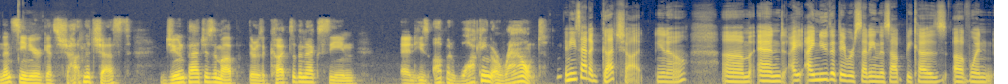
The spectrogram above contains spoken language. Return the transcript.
and then Senior gets shot in the chest. June patches him up. There's a cut to the next scene. And he's up and walking around. And he's had a gut shot, you know? Um, and I, I knew that they were setting this up because of when,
